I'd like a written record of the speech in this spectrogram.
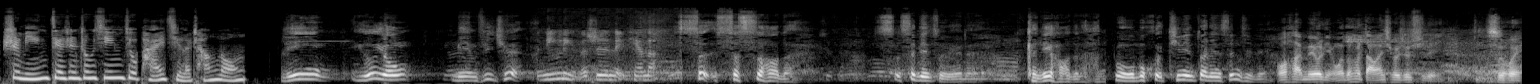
市民健身中心就排起了长龙。领游泳免费券，您领的是哪天的？十十四号的，十四点左右的，肯定好的了。我们会天天锻炼身体的。我还没有领，我等会打完球就去领，是会，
